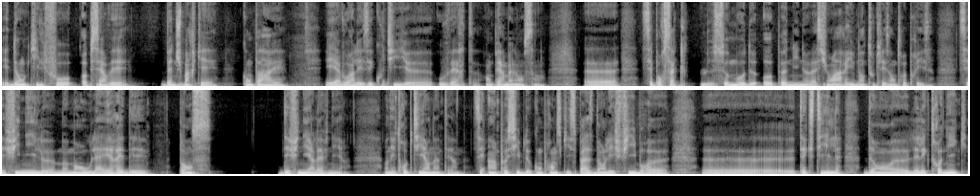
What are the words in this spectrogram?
Et donc, il faut observer benchmarker, comparer et avoir les écoutilles euh, ouvertes en permanence. Hein. Euh, c'est pour ça que le, ce mot de open innovation arrive dans toutes les entreprises. C'est fini le moment où la R&D pense définir l'avenir on est trop petit en interne. C'est impossible de comprendre ce qui se passe dans les fibres euh, euh, textiles, dans euh, l'électronique,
